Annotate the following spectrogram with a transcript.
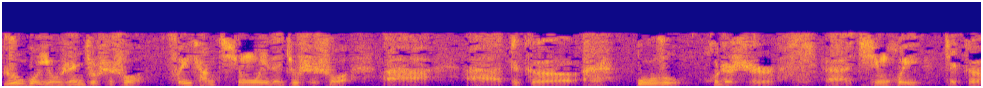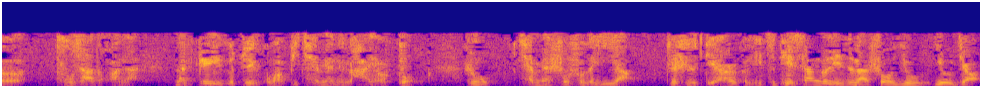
如果有人就是说非常轻微的，就是说啊啊这个侮辱或者是呃轻秽这个菩萨的话呢？那这个罪过比前面那个还要重，如前面所说的一样。这是第二个例子。第三个例子呢，说有又叫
